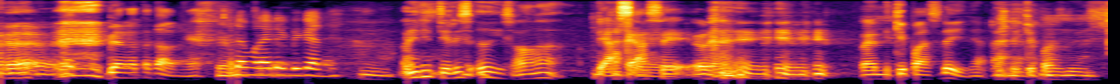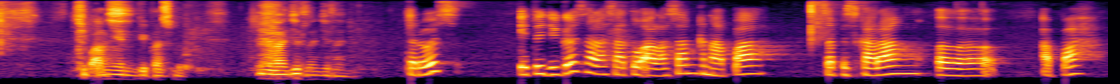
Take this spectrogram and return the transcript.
Biar gak tegang ya. Udah mulai deg-degan ya. Hmm. Nah, ini tiris euy soalnya Di AC. AC. Lain di kipas deh nya. Di kipas deh. Kipas angin, kipas. Ya, lanjut lanjut lanjut. Terus itu juga salah satu alasan kenapa sampai sekarang eh, apa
